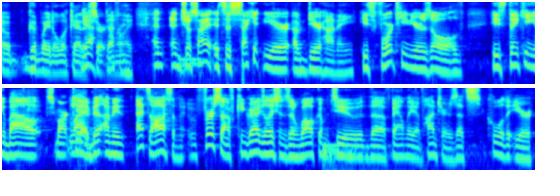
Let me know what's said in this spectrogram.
a good way to look at Mm-hmm. Yeah, it, certainly. definitely. And and Josiah, it's his second year of deer hunting. He's 14 years old. He's thinking about Smart kid. liability. I mean, that's awesome. First off, congratulations and welcome to the family of hunters. That's cool that you're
